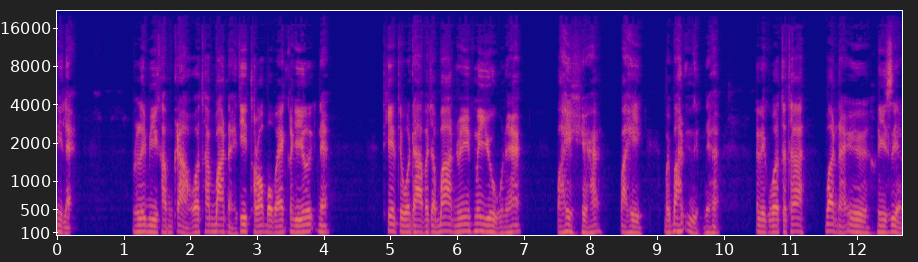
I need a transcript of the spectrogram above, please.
นี่แหละ มันเลยมีคำกล่าวว่าถ้าบ้านไหนที่ทะเลาะเบาแวงกันเยอะๆเนี่ยเทพเทวดาประจำบ้านไม่ไม่อยู่นะฮะไปฮะไปไปบ้านอื่นนะฮะเรียกว่าแต่ถ้าบ้านไหนเออมีเสียง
